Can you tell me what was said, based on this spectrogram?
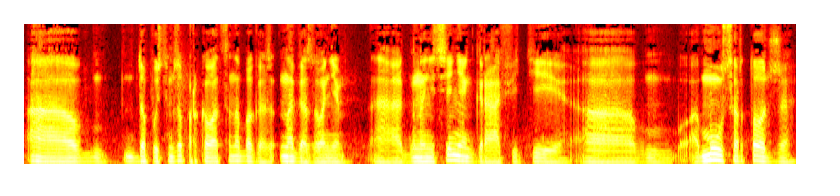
А, допустим, запарковаться на газоне, а, нанесение граффити, а, мусор тот же,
